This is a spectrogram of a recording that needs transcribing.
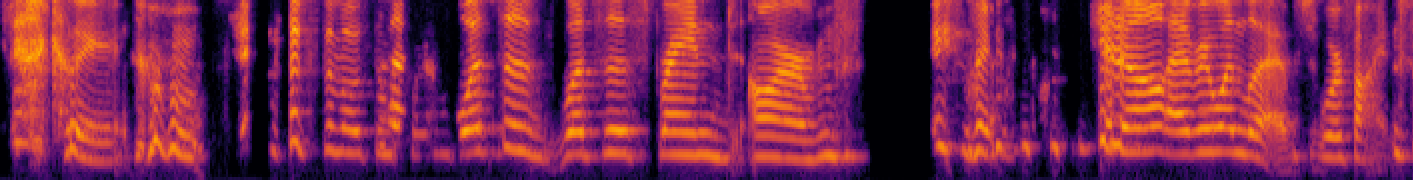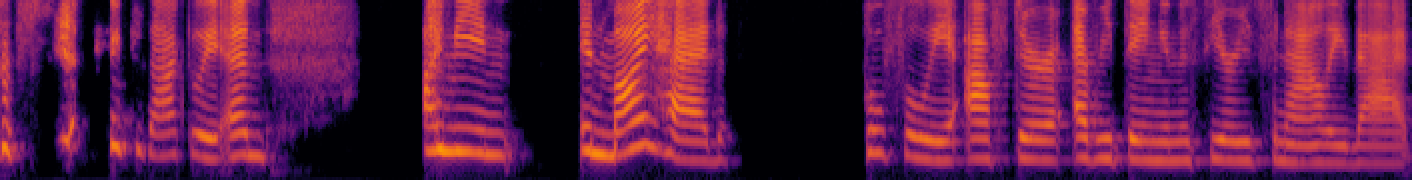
exactly. That's the most important. What's a what's a sprained arm? like, you know, everyone lived. We're fine. exactly. And I mean, in my head, hopefully after everything in the series finale that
